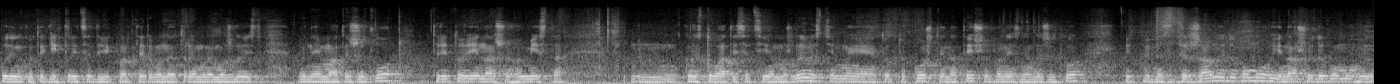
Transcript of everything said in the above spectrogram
будинку, таких 32 квартири, вони отримали можливість винаймати житло території нашого міста, користуватися цими можливостями, тобто кошти на те, щоб вони зняли житло відповідно з державною допомогою і нашою допомогою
